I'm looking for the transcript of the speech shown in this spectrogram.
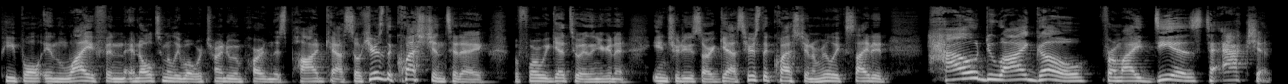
people in life and, and ultimately what we're trying to impart in this podcast. So here's the question today before we get to it. And then you're going to introduce our guest. Here's the question. I'm really excited. How do I go from ideas to action?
